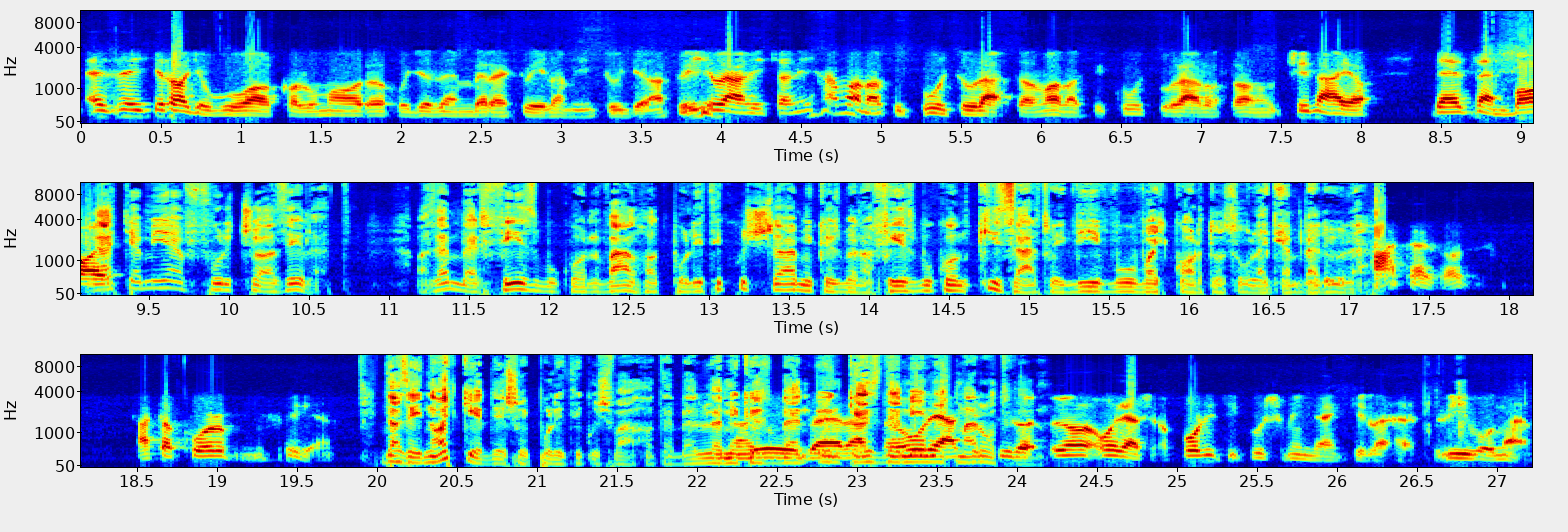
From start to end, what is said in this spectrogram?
ez egy ragyogó alkalom arra, hogy az emberek véleményt tudjanak nyilvánítani. Hát van, aki kultúráltan, van, aki kultúrálatlanul csinálja, de ez nem baj. Látja, milyen furcsa az élet? Az ember Facebookon válhat politikussá, miközben a Facebookon kizárt, hogy vívó vagy kartozó legyen belőle. Hát ez az. Hát akkor igen. De az egy nagy kérdés, hogy politikus válhat-e belőle, Na miközben jó, de ön hát már ott külön- van. Óriási, a politikus mindenki lehet, vívó nem.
